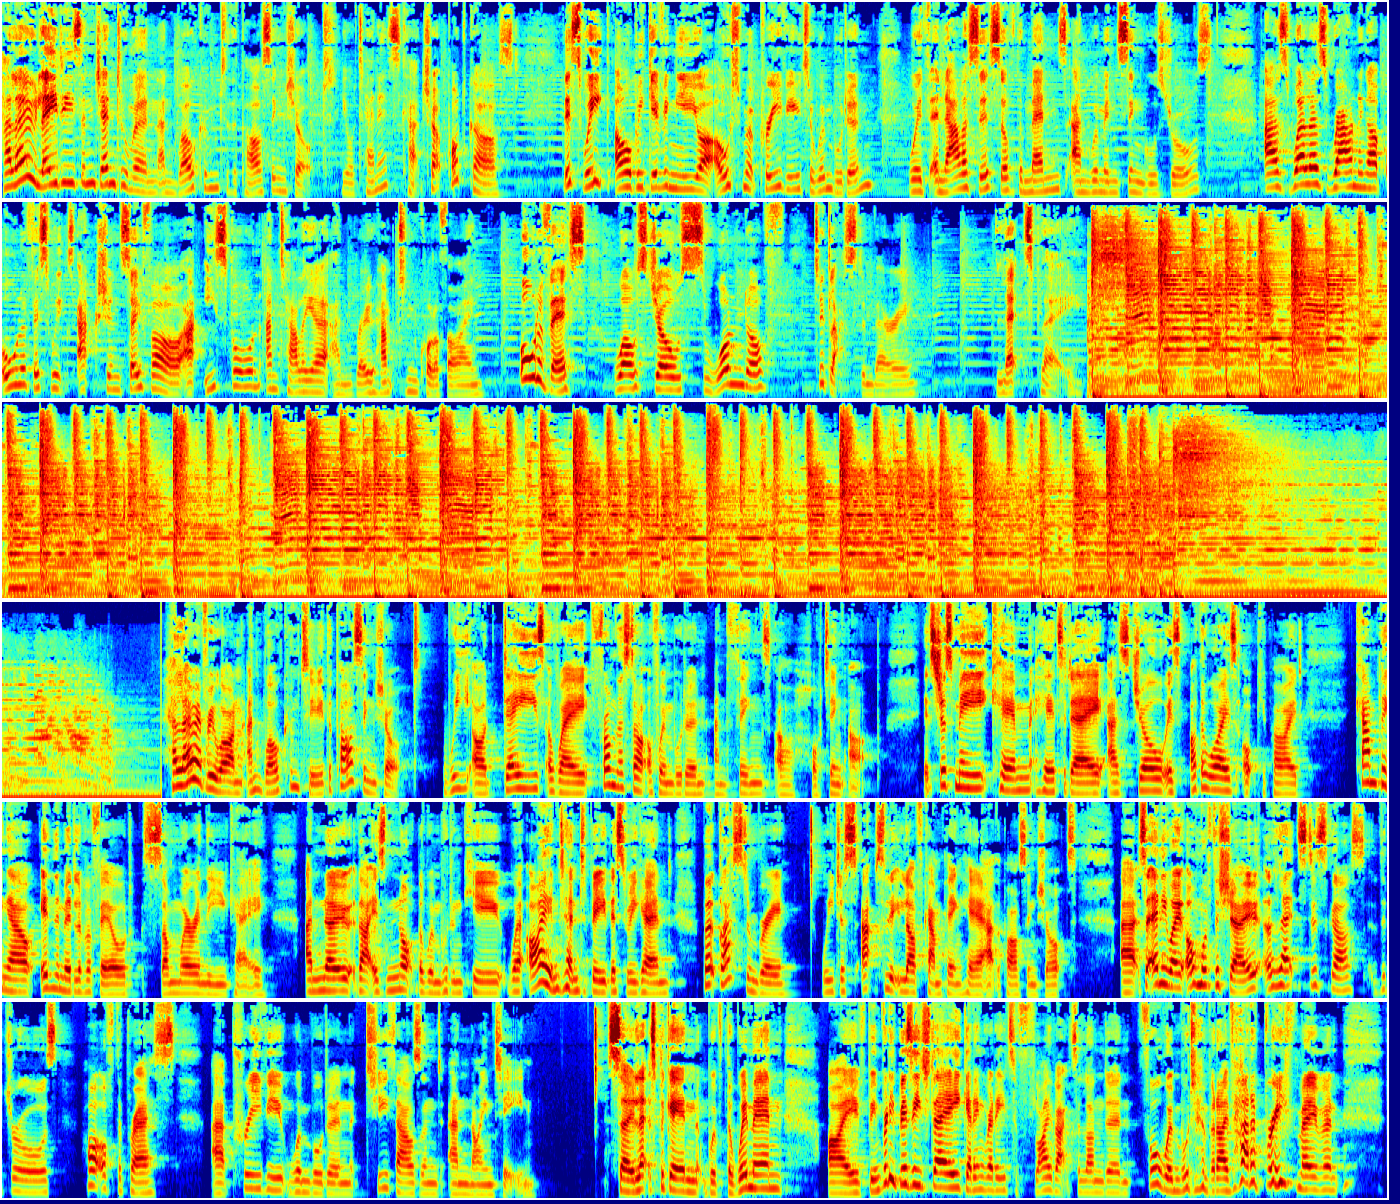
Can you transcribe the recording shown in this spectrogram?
Hello, ladies and gentlemen, and welcome to the Passing Shot, your tennis catch up podcast. This week, I'll be giving you your ultimate preview to Wimbledon with analysis of the men's and women's singles draws, as well as rounding up all of this week's action so far at Eastbourne, Antalya, and Roehampton qualifying. All of this whilst Joel swanned off to Glastonbury. Let's play. Hello, everyone, and welcome to the Passing Shot. We are days away from the start of Wimbledon, and things are hotting up. It's just me, Kim, here today, as Joel is otherwise occupied camping out in the middle of a field somewhere in the UK. And no, that is not the Wimbledon queue where I intend to be this weekend, but Glastonbury. We just absolutely love camping here at the Passing Shot. Uh, so, anyway, on with the show. Let's discuss the draws, hot off the press uh, preview Wimbledon 2019. So let's begin with the women. I've been really busy today getting ready to fly back to London for Wimbledon, but I've had a brief moment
